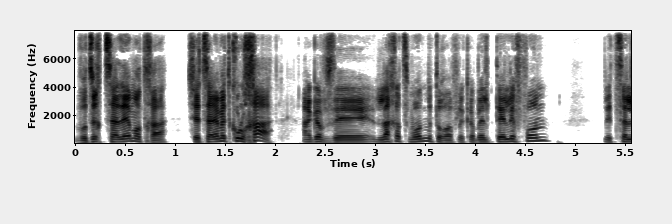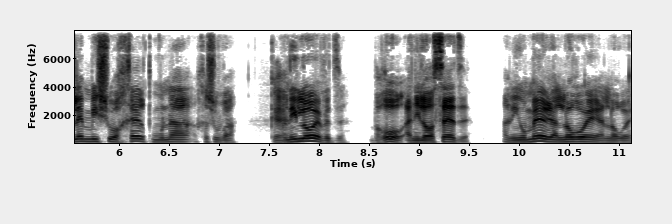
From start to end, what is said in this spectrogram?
והוא צריך לצלם אותך, שיצלם את כולך. אגב, זה לחץ מאוד מטורף לקבל טלפון, לצלם מישהו אחר, תמונה חשובה. כן. אני לא אוהב את זה. ברור, אני לא עושה את זה. אני אומר, אני לא רואה, אני לא רואה.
